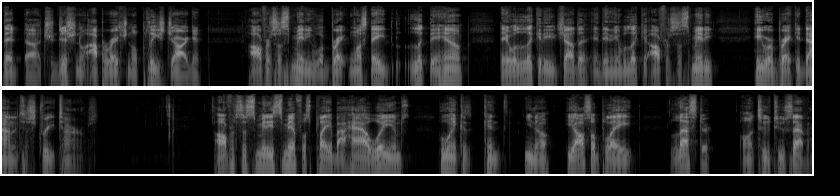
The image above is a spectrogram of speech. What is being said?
that uh, traditional operational police jargon. Officer Smitty would break once they looked at him, they would look at each other, and then they would look at Officer Smitty. He would break it down into street terms. Officer Smitty Smith was played by Hal Williams, who in, can you know he also played Lester on 227.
